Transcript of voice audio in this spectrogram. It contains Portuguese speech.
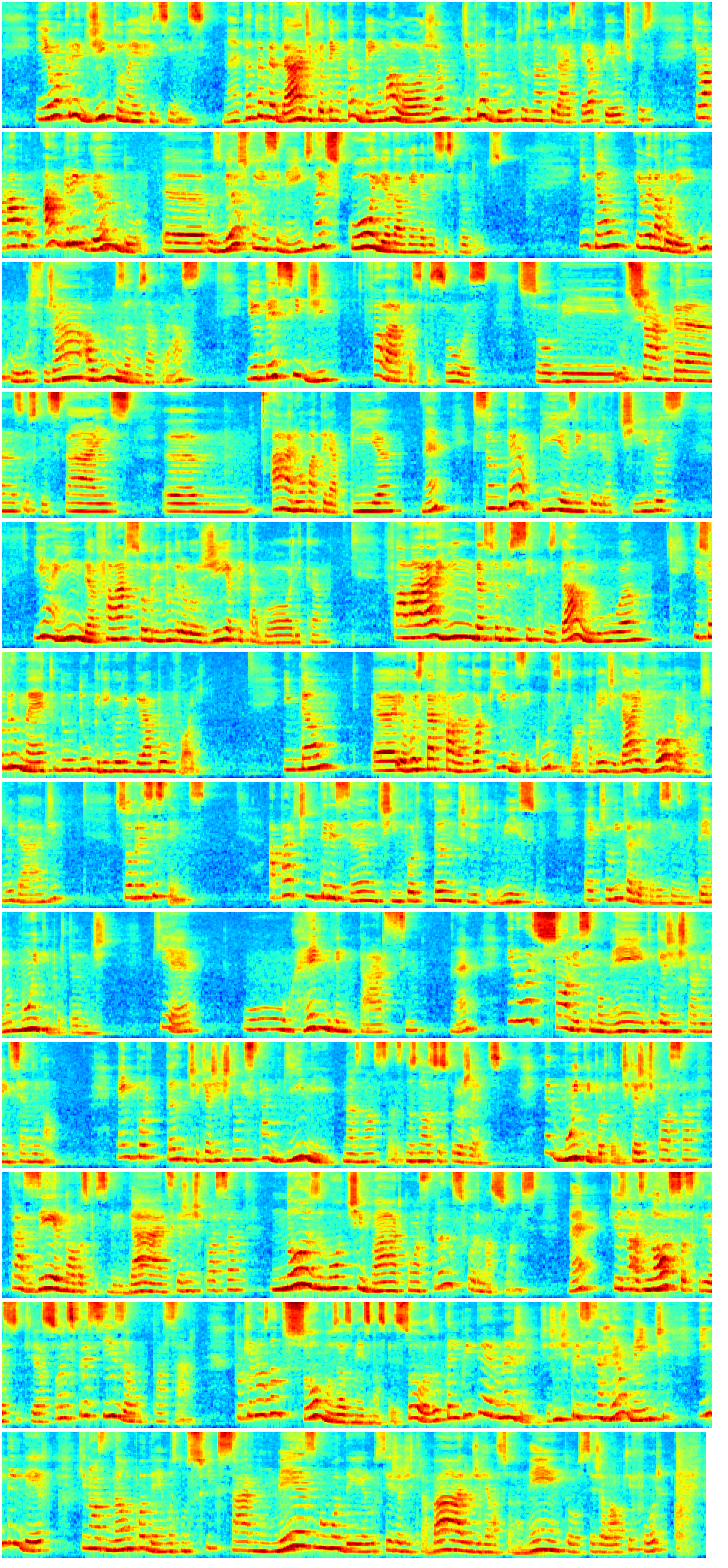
e eu acredito na eficiência. Né? Tanto é verdade que eu tenho também uma loja de produtos naturais terapêuticos que eu acabo agregando uh, os meus conhecimentos na escolha da venda desses produtos. Então, eu elaborei um curso já há alguns anos atrás e eu decidi falar para as pessoas sobre os chakras, os cristais, a aromaterapia, né? Que são terapias integrativas, e ainda falar sobre numerologia pitagórica, falar ainda sobre os ciclos da lua e sobre o método do Grigori Grabovoi. Então, eu vou estar falando aqui nesse curso que eu acabei de dar e vou dar continuidade sobre esses temas. A parte interessante, importante de tudo isso é que eu vim trazer para vocês um tema muito importante, que é o reinventar-se, né? E não é só nesse momento que a gente está vivenciando, não. É importante que a gente não estagne nas nossas, nos nossos projetos. É muito importante que a gente possa trazer novas possibilidades, que a gente possa nos motivar com as transformações, né? Que as nossas criações precisam passar. Porque nós não somos as mesmas pessoas o tempo inteiro, né, gente? A gente precisa realmente entender que nós não podemos nos fixar no mesmo modelo, seja de trabalho, de relacionamento, ou seja lá o que for,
